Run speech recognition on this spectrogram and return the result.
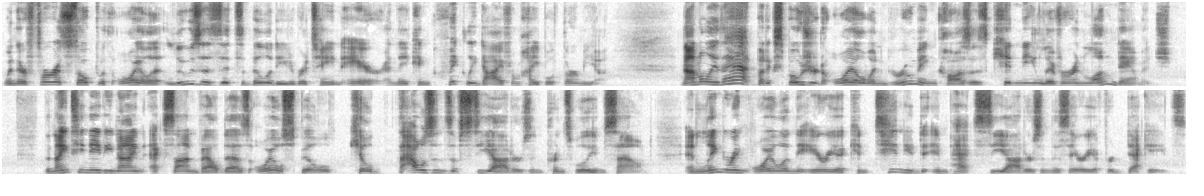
When their fur is soaked with oil, it loses its ability to retain air, and they can quickly die from hypothermia. Not only that, but exposure to oil when grooming causes kidney, liver, and lung damage. The 1989 Exxon Valdez oil spill killed thousands of sea otters in Prince William Sound, and lingering oil in the area continued to impact sea otters in this area for decades.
